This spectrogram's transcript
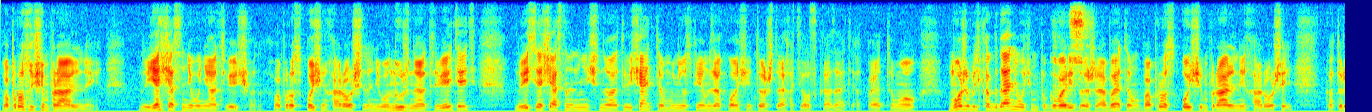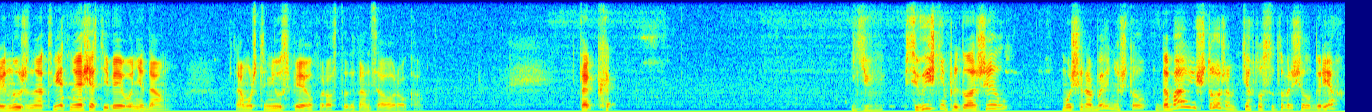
Вопрос очень правильный, но я сейчас на него не отвечу. Вопрос очень хороший, на него нужно ответить, но если я сейчас на начну отвечать, то мы не успеем закончить то, что я хотел сказать. Поэтому, может быть, когда-нибудь мы поговорим тоже об этом. Вопрос очень правильный хороший, который нужен ответ, но я сейчас тебе его не дам, потому что не успею просто до конца урока. Так, Всевышний предложил Моше Рабейну, что давай уничтожим тех, кто сотворил грех,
